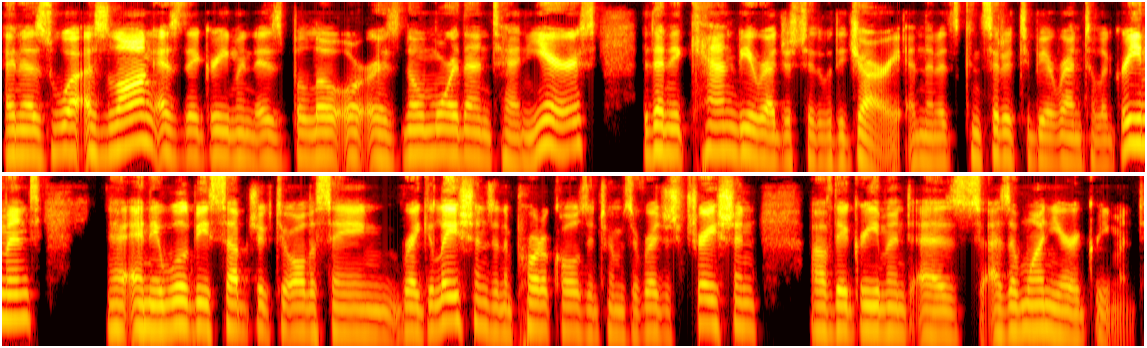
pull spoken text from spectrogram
And as well, as long as the agreement is below or, is no more than ten years, then it can be registered with Ijari, and then it's considered to be a rental agreement and it will be subject to all the same regulations and the protocols in terms of registration of the agreement as as a one year agreement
